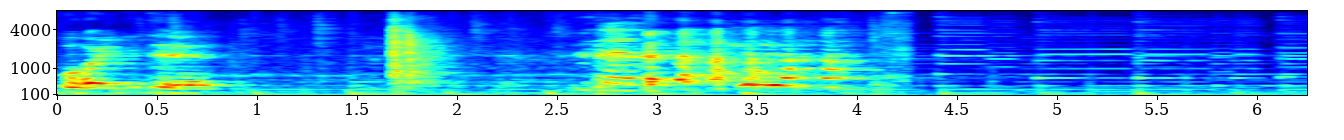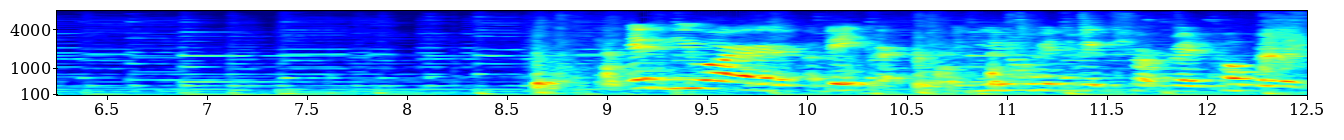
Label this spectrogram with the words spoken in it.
What are you doing? you are a baker and you know how to make shortbread properly,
